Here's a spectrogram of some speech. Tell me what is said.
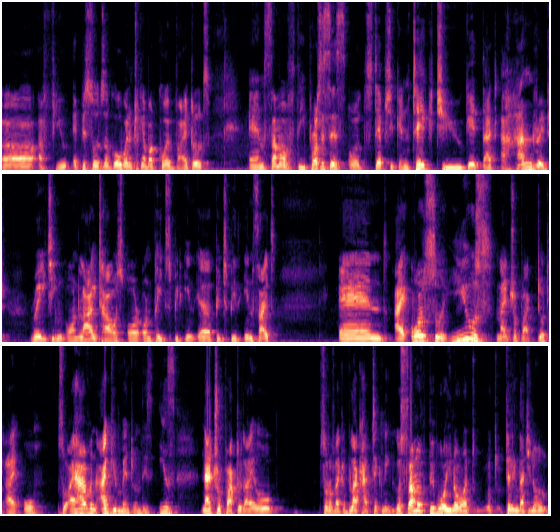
uh, a few episodes ago when i'm talking about core vitals and some of the processes or steps you can take to get that 100 rating on lighthouse or on page speed in uh, page speed insights and I also use nitropack.io. So I have an argument on this. Is nitropack.io sort of like a black hat technique? Because some of people, you know, what, telling that, you know,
